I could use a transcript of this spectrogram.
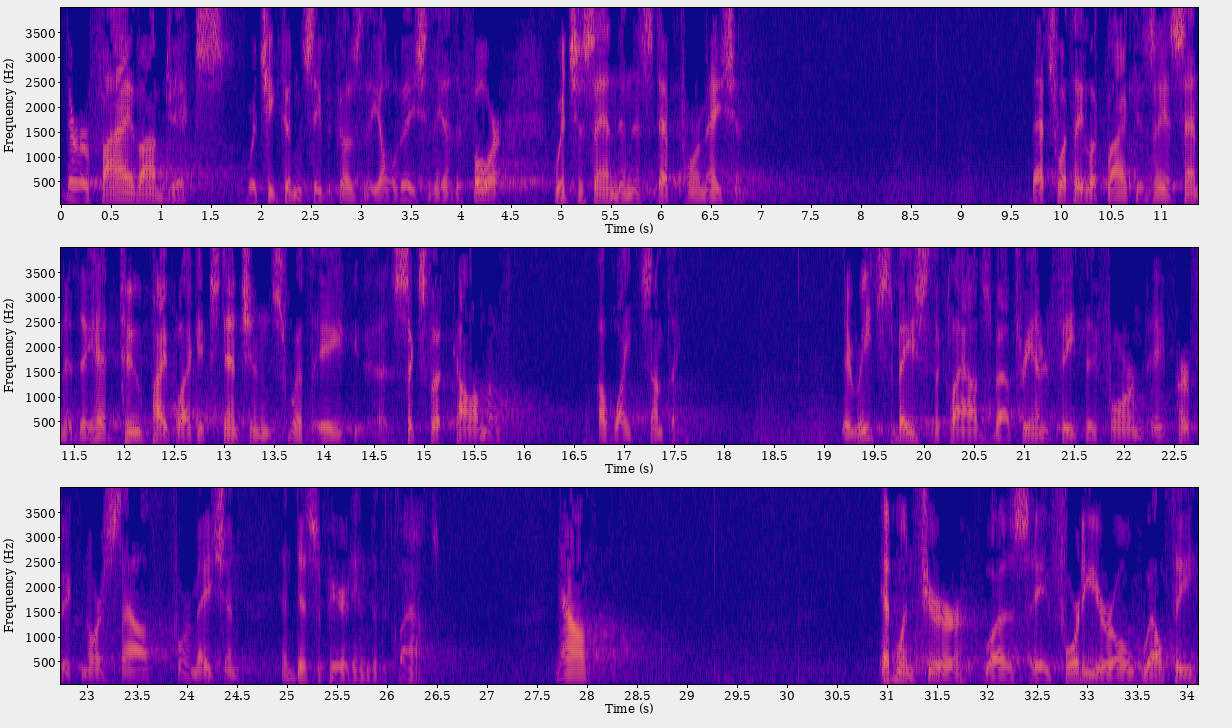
there are five objects, which he couldn't see because of the elevation, of the other four, which ascend in this step formation. That's what they looked like as they ascended. They had two pipe like extensions with a, a six foot column of a white something. They reached the base of the clouds, about 300 feet. They formed a perfect north south formation and disappeared into the clouds. Now, Edwin Fuhrer was a 40 year old, wealthy,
